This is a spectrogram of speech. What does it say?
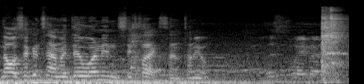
No, second time I did one in Six Flags, San Antonio. This is way better.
